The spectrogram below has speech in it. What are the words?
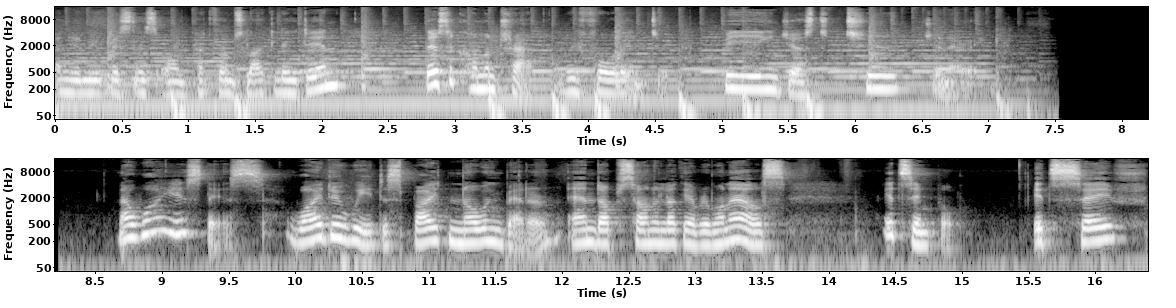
and your new business on platforms like LinkedIn, there's a common trap we fall into being just too generic. Now, why is this? Why do we, despite knowing better, end up sounding like everyone else? It's simple. It's safe,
